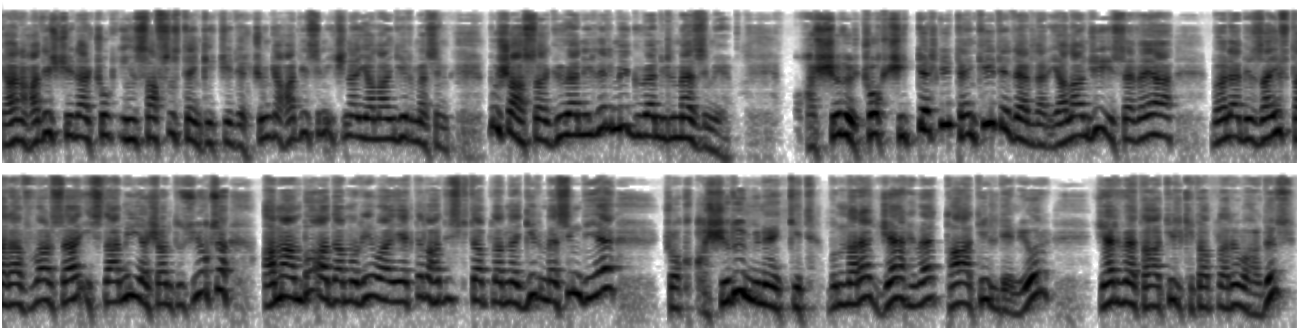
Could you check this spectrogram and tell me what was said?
Yani hadisçiler çok insafsız tenkitçidir. Çünkü hadisin içine yalan girmesin. Bu şahsa güvenilir mi, güvenilmez mi? Aşırı, çok şiddetli tenkit ederler. Yalancı ise veya böyle bir zayıf taraf varsa, İslami yaşantısı yoksa aman bu adamın rivayetleri hadis kitaplarına girmesin diye çok aşırı münekkit. Bunlara cerh ve tatil deniyor. Cerh ve tatil kitapları vardır.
